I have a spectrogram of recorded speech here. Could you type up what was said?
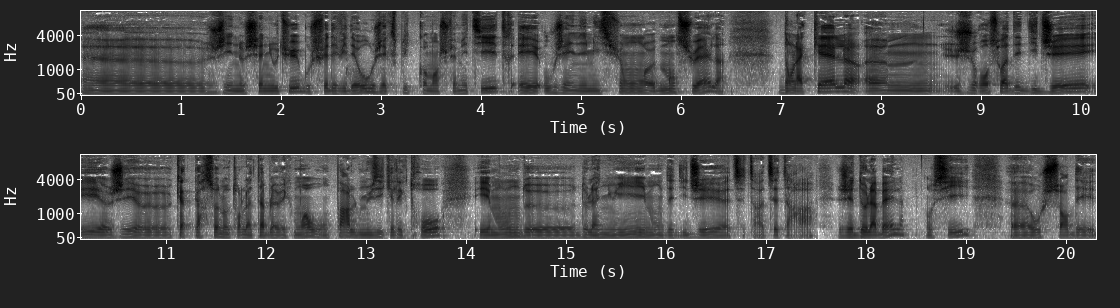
j'ai une chaîne YouTube où je fais des vidéos où j'explique comment je fais mes titres et où j'ai une émission mensuelle dans laquelle je reçois des DJ et j'ai quatre personnes autour de la table avec moi où on parle musique électro et monde de la nuit, monde des DJ, etc. etc. J'ai deux labels aussi, euh, où je sors des,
